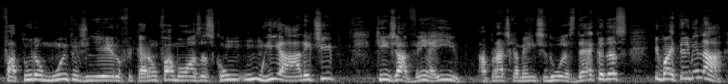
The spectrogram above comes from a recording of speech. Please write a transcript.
faturam muito dinheiro, ficaram famosas com um reality que já vem aí há praticamente duas décadas e vai terminar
